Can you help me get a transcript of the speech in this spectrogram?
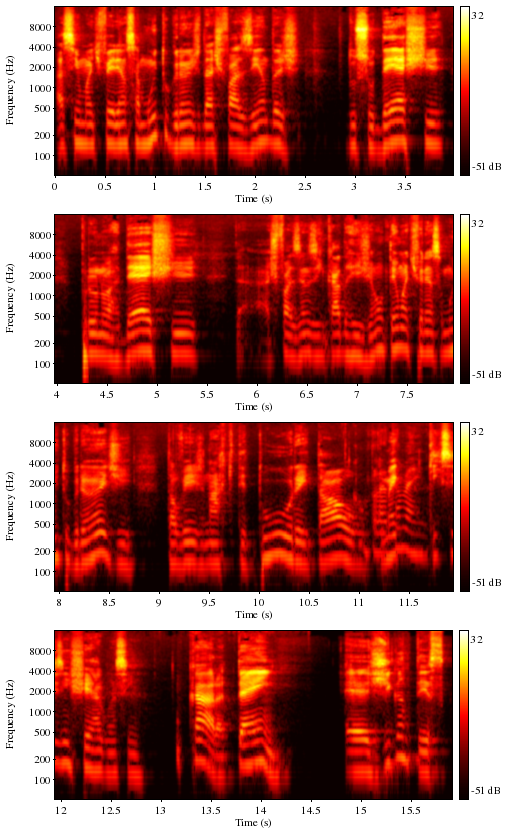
assim, uma diferença muito grande das fazendas do Sudeste pro Nordeste. As fazendas em cada região tem uma diferença muito grande, talvez na arquitetura e tal. Como é, Completamente. o que, que vocês enxergam, assim? Cara, tem. É gigantesca,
